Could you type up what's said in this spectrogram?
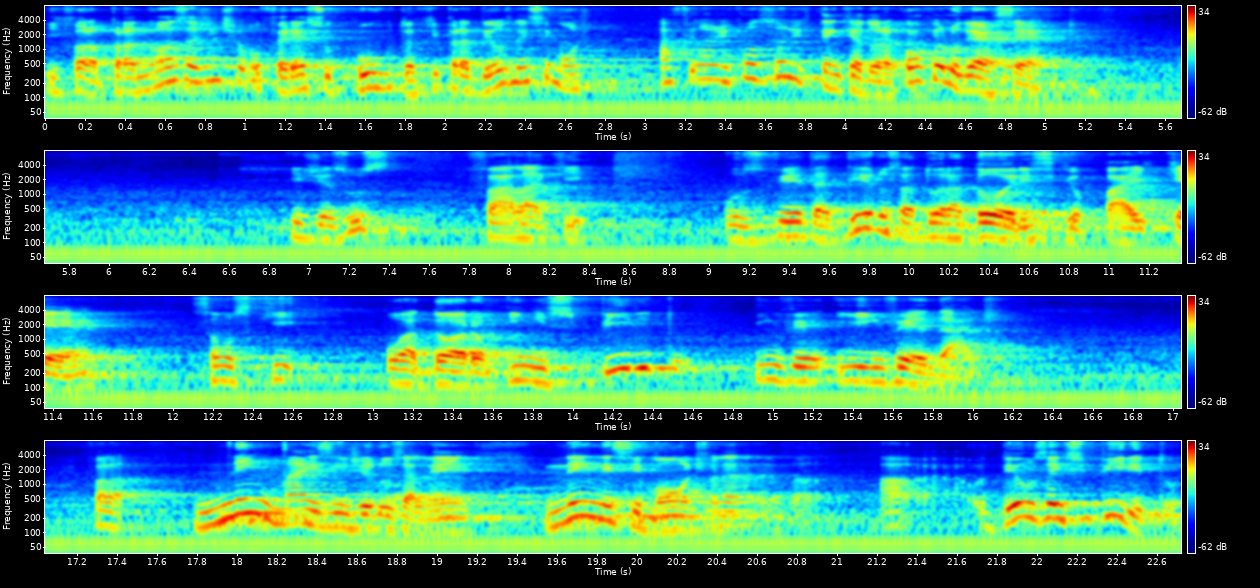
e fala, para nós a gente oferece o culto aqui para Deus nesse monte. Afinal de contas, onde tem que adorar? Qual que é o lugar certo? E Jesus fala que os verdadeiros adoradores que o Pai quer são os que o adoram em espírito e em verdade. Fala, nem mais em Jerusalém, nem nesse monte. Deus é espírito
